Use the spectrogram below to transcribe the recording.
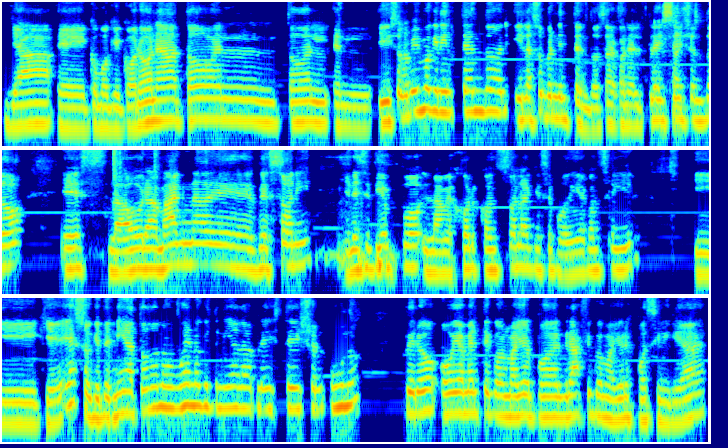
ya eh, como que corona todo el, todo el, el- Hizo lo mismo que Nintendo y la Super Nintendo, o sea, con el PlayStation 2 es la obra magna de, de Sony, en ese tiempo la mejor consola que se podía conseguir, y que eso, que tenía todo lo bueno que tenía la PlayStation 1, pero obviamente con mayor poder gráfico y mayores posibilidades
